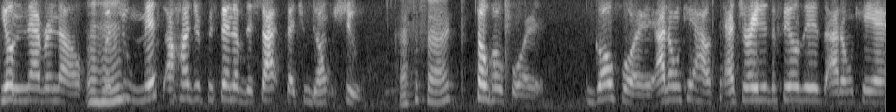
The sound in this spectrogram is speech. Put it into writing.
You'll never know. But Mhm. you miss 100% of the shots that you don't shoot. That's a fact. So go for it. Go for it. I don't care how saturated the field is. I don't care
